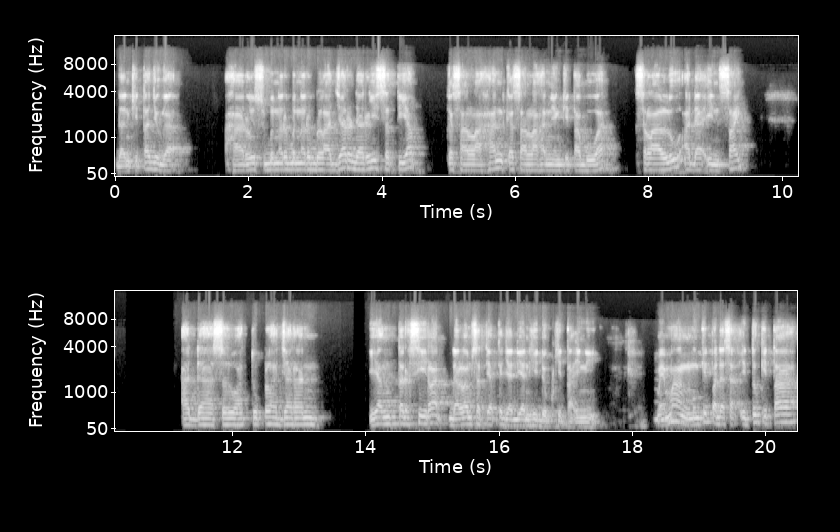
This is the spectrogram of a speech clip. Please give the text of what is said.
Dan kita juga harus benar-benar belajar dari setiap kesalahan-kesalahan yang kita buat. Selalu ada insight ada suatu pelajaran yang tersirat dalam setiap kejadian hidup kita ini. Memang mungkin pada saat itu kita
